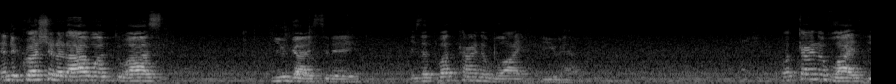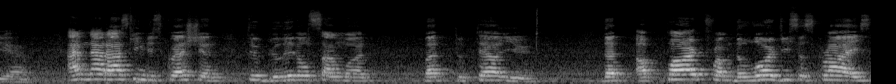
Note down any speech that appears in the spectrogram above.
And the question that I want to ask you guys today is that what kind of life do you have? What kind of life do you have? I'm not asking this question to belittle someone, but to tell you that apart from the Lord Jesus Christ,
